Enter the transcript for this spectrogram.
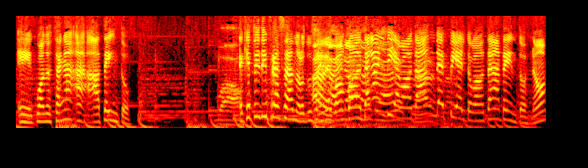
eh, cuando están atentos. Es que estoy disfrazándolo, tú sabes. cuando, están al día, cuando están despiertos, cuando están atentos, ¿no?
